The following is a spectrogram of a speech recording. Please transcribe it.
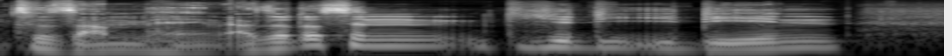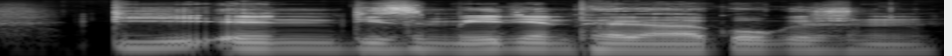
zusammenhängen. Also das sind hier die Ideen, die in diesem medienpädagogischen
